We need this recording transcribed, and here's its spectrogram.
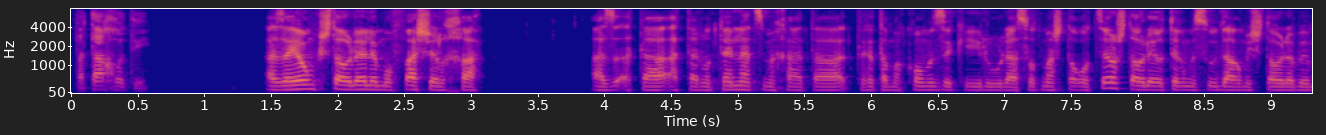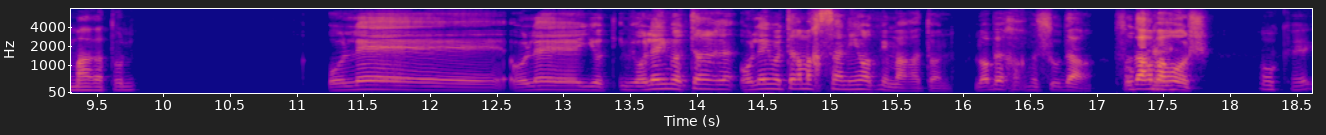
פתח אותי. אז היום כשאתה עולה למופע שלך, אז אתה, אתה נותן לעצמך את, את, את המקום הזה כאילו לעשות מה שאתה רוצה, או שאתה עולה יותר מסודר משאתה עולה במרתון? עולה, עולה, עולה, עם יותר, עולה עם יותר מחסניות ממרתון. לא בהכרח מסודר. מסודר אוקיי. בראש. אוקיי.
